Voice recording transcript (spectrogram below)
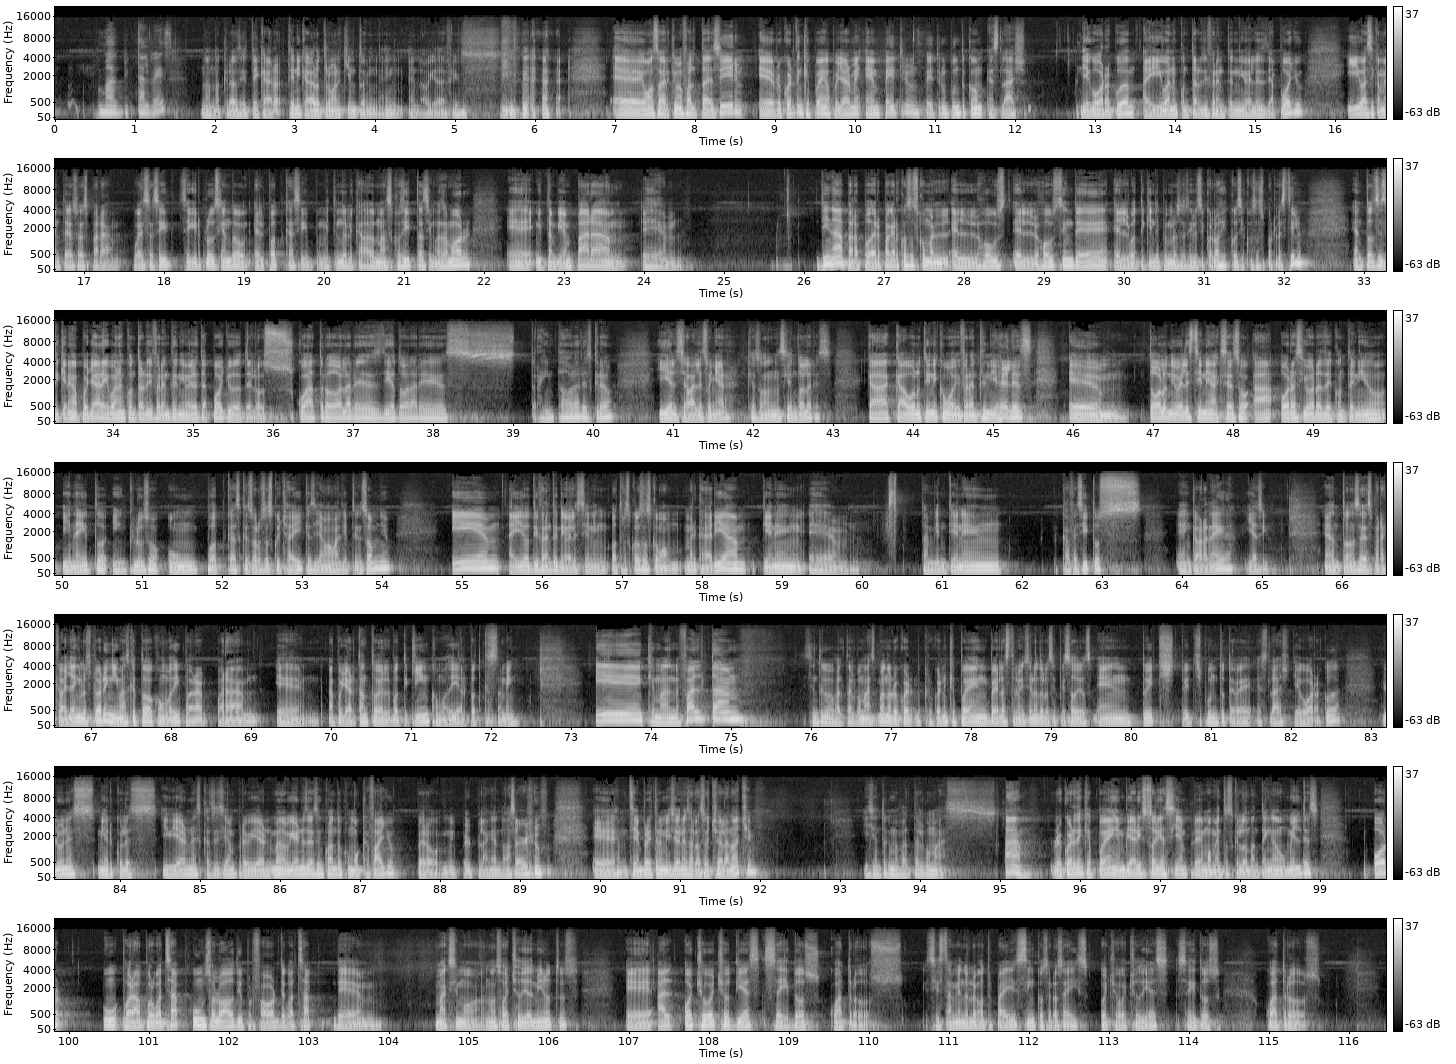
más, tal vez. No, no creo. Sí, tiene que haber, tiene que haber otro mal quinto en, en- en la vida de fijo. Eh, vamos a ver qué me falta decir. Eh, recuerden que pueden apoyarme en Patreon, patreon.com slash Diego Barracuda. Ahí van a encontrar diferentes niveles de apoyo. Y básicamente eso es para, pues así, seguir produciendo el podcast y metiéndole cada vez más cositas y más amor. Eh, y también para... eh, y nada, para poder pagar cosas como el, el host, el hosting de el botiquín de primeros auxilios psicológicos y cosas por el estilo. Entonces, si quieren apoyar, ahí van a encontrar diferentes niveles de apoyo, desde los 4 dólares, 10 dólares, 30 dólares creo, y el Se Vale Soñar, que son 100 dólares. Cada, cada uno tiene como diferentes niveles. Eh, todos los niveles tienen acceso a horas y horas de contenido inédito, incluso un podcast que solo se escucha ahí, que se llama Maldito Insomnio. Y eh, ahí los diferentes niveles tienen otras cosas como mercadería, tienen eh, también tienen cafecitos en Cabra Negra y así. Entonces, para que vayan y lo exploren y más que todo, como di, para, para eh, apoyar tanto el botiquín como di, al podcast también. ¿Y qué más me falta? Siento que me falta algo más. Bueno, recuerden, recuerden que pueden ver las transmisiones de los episodios en Twitch, twitch.tv slash Diego Barracuda. lunes, miércoles y viernes, casi siempre viernes. Bueno, viernes de vez en cuando como que fallo, pero mi- el plan es no hacerlo. Eh, siempre hay transmisiones a las 8 de la noche. Y siento que me falta algo más. Ah, recuerden que pueden enviar historias siempre de momentos que los mantengan humildes por, un- por, por WhatsApp. Un solo audio, por favor, de WhatsApp de mm, máximo unos 8 o 10 minutos eh, al 8810-6242. Si están viéndolo en otro país, 506-8810-6242.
